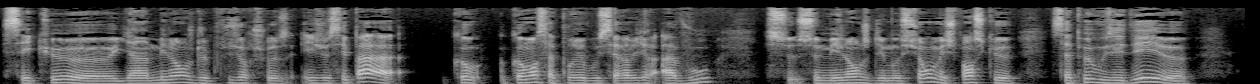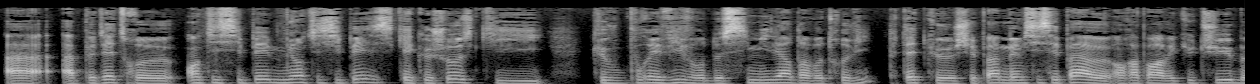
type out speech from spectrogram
c'est que euh, il y a un mélange de plusieurs choses. Et je sais pas comment ça pourrait vous servir à vous ce, ce mélange d'émotions, mais je pense que ça peut vous aider euh, à, à peut-être euh, anticiper, mieux anticiper quelque chose qui que vous pourrez vivre de similaire dans votre vie. Peut-être que je sais pas, même si c'est pas euh, en rapport avec YouTube,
